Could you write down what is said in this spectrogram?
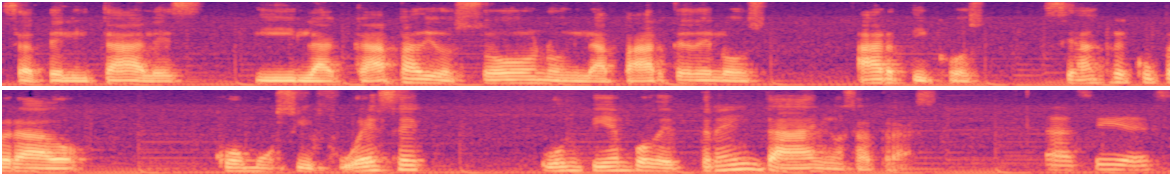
satelitales y la capa de ozono y la parte de los árticos se han recuperado como si fuese un tiempo de 30 años atrás. Así es.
